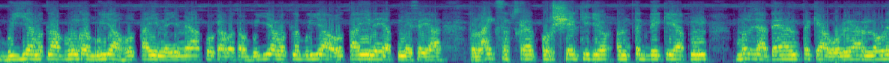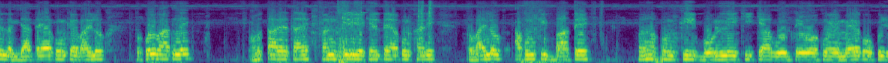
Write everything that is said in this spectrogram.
भैया मतलब अपन का भैया होता ही नहीं मैं आपको क्या बताऊँ? भैया मतलब भैया होता ही नहीं अपने से यार। तो लाइक सब्सक्राइब और शेयर कीजिए और अंत तक देखिए अपन मर जाते हैं, अंत तक क्या बोलो यार? लोड़े लग जाते हैं अपन के भाई लोग। तो कोई बात नहीं, होता रहता है। फन के लिए खेलते हैं अपन खाली। तो भाई लोग अपन की बातें और अपन की बोलने की क्या बोलते हो अपने? मेरे को कुछ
